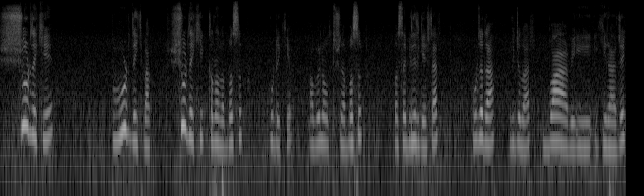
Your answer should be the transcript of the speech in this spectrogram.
Şuradaki buradaki bak şuradaki kanala basıp buradaki abone ol tuşuna basıp basabilir gençler. Burada da videolar bayağı bir iyi girecek.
